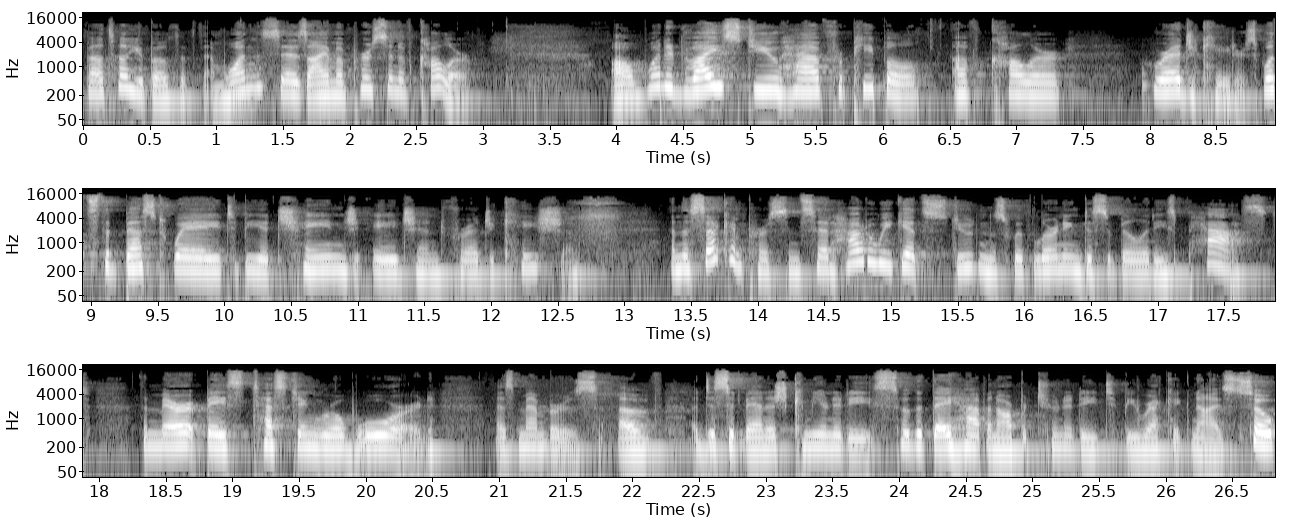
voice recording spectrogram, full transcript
But I'll tell you both of them. One says, "I am a person of color." Uh, what advice do you have for people of color who are educators? What's the best way to be a change agent for education? And the second person said, How do we get students with learning disabilities past the merit based testing reward as members of a disadvantaged community so that they have an opportunity to be recognized? So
